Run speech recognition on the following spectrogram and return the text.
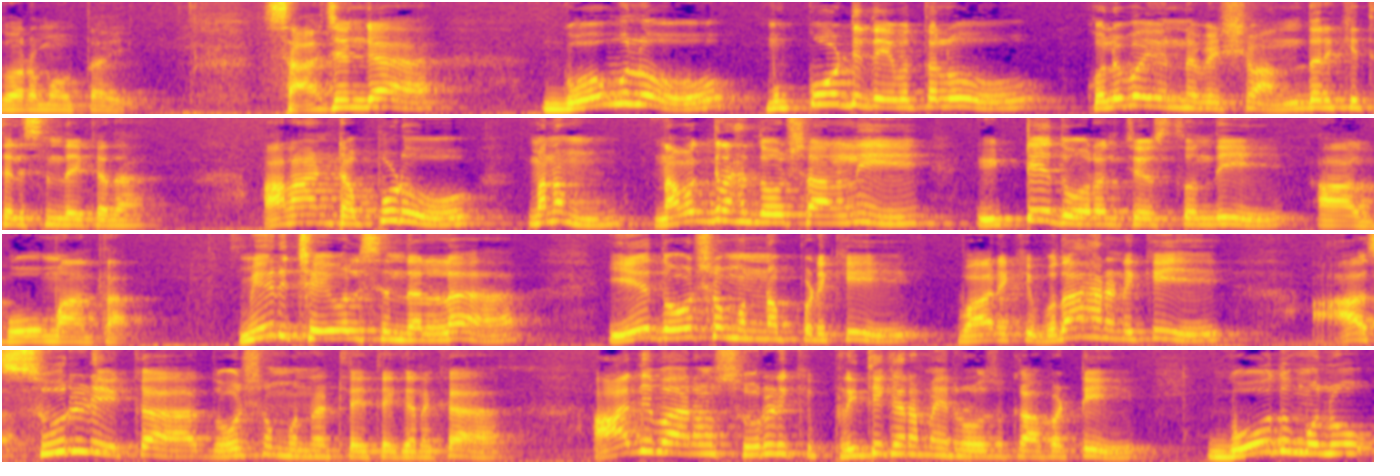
దూరమవుతాయి. సహజంగా గోవులో ముక్కోటి దేవతలు కొలువై ఉన్న విషయం అందరికీ తెలిసిందే కదా. అలాంటప్పుడు మనం నవగ్రహ దోషాలని ఇట్టే దూరం చేస్తుంది ఆ గోమాత. మీరు చేయవలసిందల్లా ఏ దోషం ఉన్నప్పటికీ వారికి ఉదాహరణకి ఆ సూర్యుడి యొక్క దోషం ఉన్నట్లయితే కనుక ఆదివారం సూర్యుడికి ప్రీతికరమైన రోజు కాబట్టి గోధుమలు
